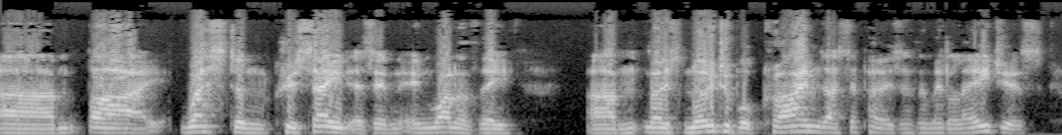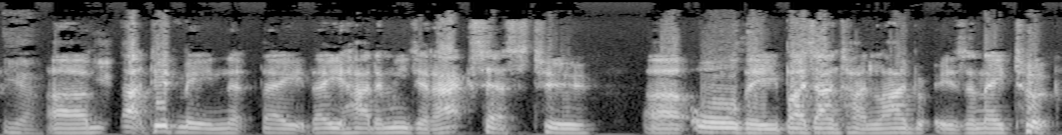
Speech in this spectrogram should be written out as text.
um, by Western Crusaders in, in one of the um, most notable crimes, I suppose, of the Middle Ages. Yeah. Um, that did mean that they, they had immediate access to uh, all the Byzantine libraries, and they took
